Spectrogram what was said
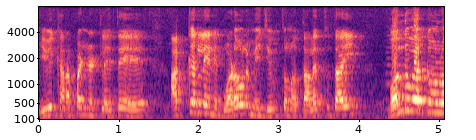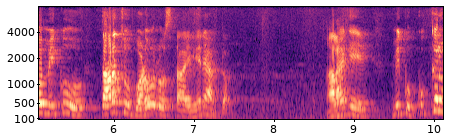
ఇవి కనపడినట్లయితే అక్కర్లేని గొడవలు మీ జీవితంలో తలెత్తుతాయి. బంధువర్గంలో మీకు తరచూ గొడవలు వస్తాయి అని అర్థం. అలాగే మీకు కుక్కలు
